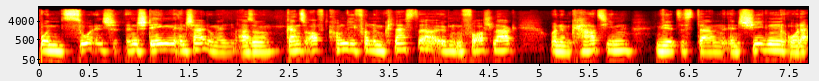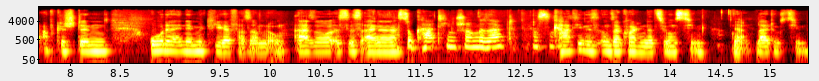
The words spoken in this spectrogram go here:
Und so entstehen Entscheidungen. Also ganz oft kommen die von einem Cluster, irgendein Vorschlag und im K-Team wird es dann entschieden oder abgestimmt oder in der Mitgliederversammlung. Also es ist eine... Hast du K-Team schon gesagt? K-Team ist unser Koordinationsteam, ja, Leitungsteam.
